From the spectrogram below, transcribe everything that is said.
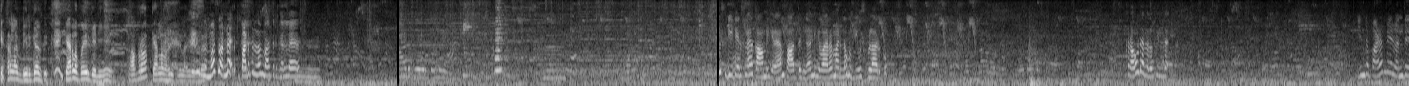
கேரளா இப்படி இருக்காது. கேரளா போயிருக்கே நீ. அப்புறம் கேரளா மாதிரி ஃபீல் ஆகுது. சும்மா சொன்னேன். படத்துலலாம் பார்த்துருக்கேன்ல. டீட்டெயில்ஸ்லாம் காமிக்கிறேன். பார்த்துங்க. நீங்கள் வர மாதிரி இருந்தால் உங்களுக்கு யூஸ்ஃபுல்லாக இருக்கும். க்ரௌட் அந்த அளவுக்கு இல்லை. இந்த பழம் பேர் வந்து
